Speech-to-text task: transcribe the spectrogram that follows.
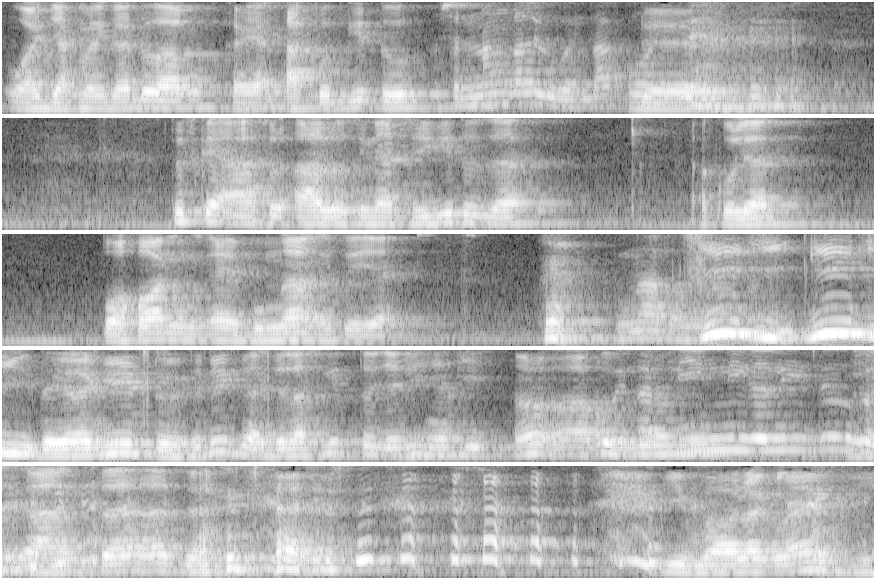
wajah mereka doang kayak takut gitu seneng kali bukan takut. Dan- terus kayak halusinasi gitu dah aku lihat pohon eh bunga gitu ya Bunga apa? gigi gigi bilang gitu jadi nggak jelas gitu jadinya Gigi. oh, Aku aku ingat bilang. Vini kali itu. bangsat bangsat gimana orang lagi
